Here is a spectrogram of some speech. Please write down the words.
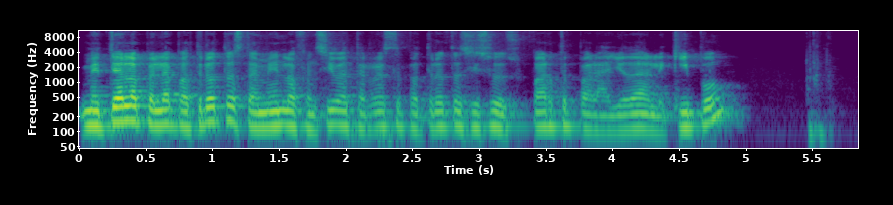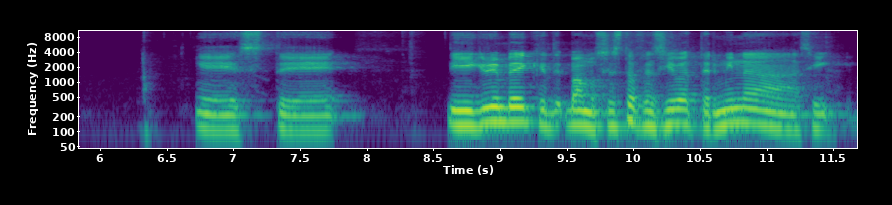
metió a la pelea Patriotas, también la ofensiva terrestre Patriotas hizo de su parte para ayudar al equipo. Este, Y Green Bay, que vamos, esta ofensiva termina, sí,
